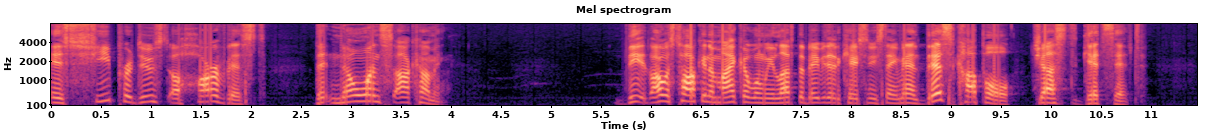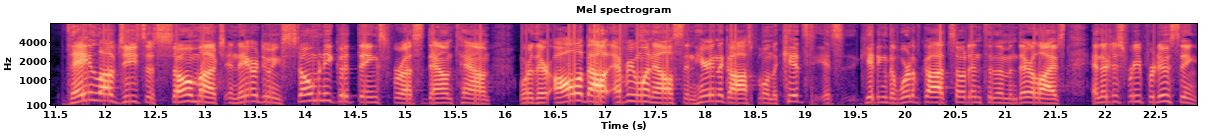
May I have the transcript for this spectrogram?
is she produced a harvest that no one saw coming. The, I was talking to Micah when we left the baby dedication. He's saying, Man, this couple just gets it. They love Jesus so much, and they are doing so many good things for us downtown where they're all about everyone else and hearing the gospel, and the kids is getting the word of God sowed into them in their lives, and they're just reproducing.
